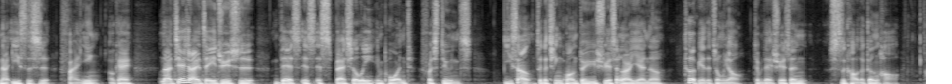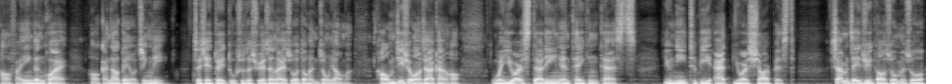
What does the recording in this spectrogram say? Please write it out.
那意思是反应。OK。那接下来这一句是 This is especially important for students。以上这个情况对于学生而言呢，特别的重要，对不对？学生思考的更好，好反应更快，好感到更有精力，这些对读书的学生来说都很重要嘛。好，我们继续往下看哈。When you are studying and taking tests, you need to be at your sharpest。下面这一句告诉我们说，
